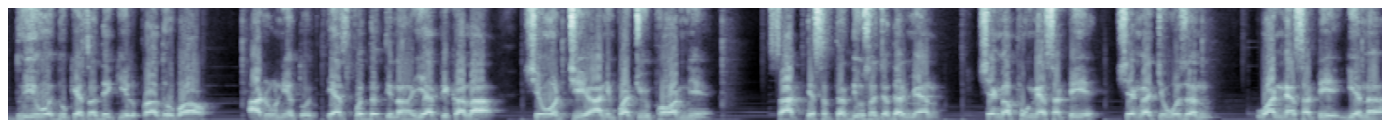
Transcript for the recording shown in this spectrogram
धुई व धुक्याचा देखील प्रादुर्भाव आढळून येतो. त्याच पद्धतीनं या पिकाला शेवटची आणि पाचवी फवारणी साठ ते सत्तर दिवसाच्या दरम्यान शेंगा फुगण्यासाठी शेंगाचे वजन वाढण्यासाठी घेणं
